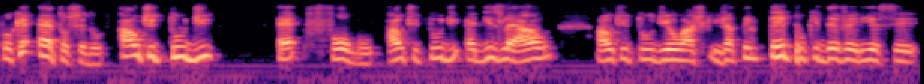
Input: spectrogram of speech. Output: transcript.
Porque é, torcedor, altitude é fogo, altitude é desleal, altitude eu acho que já tem tempo que deveria ser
